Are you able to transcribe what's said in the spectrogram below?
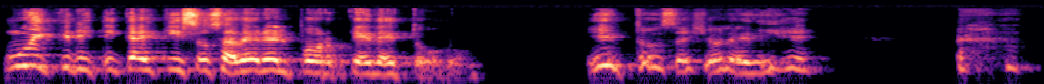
muy crítica y quiso saber el porqué de todo. Y entonces yo le dije,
